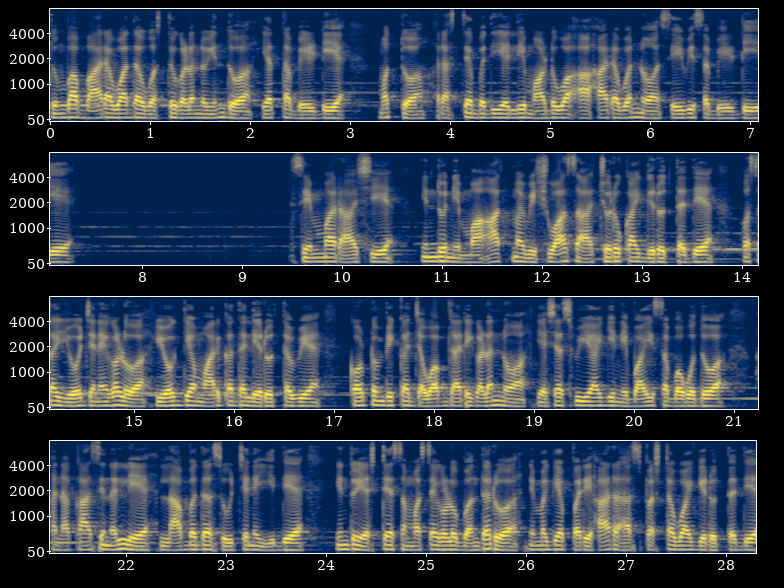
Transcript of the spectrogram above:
ತುಂಬ ಭಾರವಾದ ವಸ್ತುಗಳನ್ನು ಇಂದು ಎತ್ತಬೇಡಿ ಮತ್ತು ರಸ್ತೆ ಬದಿಯಲ್ಲಿ ಮಾಡುವ ಆಹಾರವನ್ನು ಸೇವಿಸಬೇಡಿ. ಸಿಂಹ ರಾಶಿ ಇಂದು ನಿಮ್ಮ ಆತ್ಮವಿಶ್ವಾಸ ಚುರುಕಾಗಿರುತ್ತದೆ. ಹೊಸ ಯೋಜನೆಗಳು ಯೋಗ್ಯ ಮಾರ್ಗದಲ್ಲಿರುತ್ತವೆ. ಕೌಟುಂಬಿಕ ಜವಾಬ್ದಾರಿಗಳನ್ನು ಯಶಸ್ವಿಯಾಗಿ ನಿಭಾಯಿಸಬಹುದು. ಹಣಕಾಸಿನಲ್ಲಿ ಲಾಭದ ಸೂಚನೆ ಇದೆ. ಇಂದು ಎಷ್ಟೇ ಸಮಸ್ಯೆಗಳು ಬಂದರೂ ನಿಮಗೆ ಪರಿಹಾರ ಸ್ಪಷ್ಟವಾಗಿರುತ್ತದೆ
